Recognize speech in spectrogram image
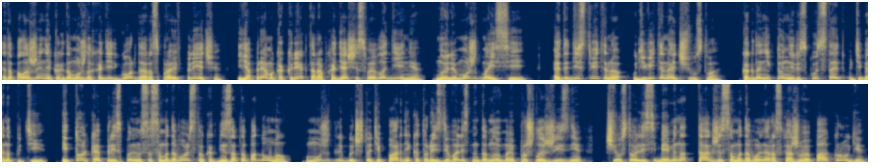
это положение, когда можно ходить гордо, расправив плечи. Я прямо как ректор, обходящий свои владения. Ну или может Моисей. Это действительно удивительное чувство, когда никто не рискует стоять у тебя на пути. И только я преисполнился самодовольства, как внезапно подумал, может ли быть, что те парни, которые издевались надо мной в моей прошлой жизни, чувствовали себя именно так же самодовольно расхаживая по округе.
